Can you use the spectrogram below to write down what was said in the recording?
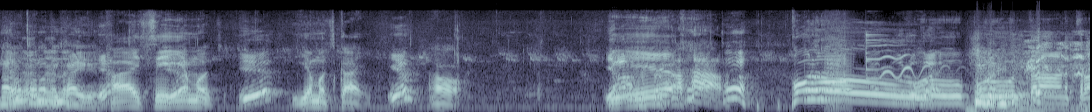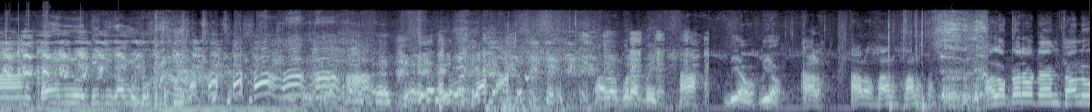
ના રોતો નથી ખાય છે. ખાય છે એમ જ. એમ જ ખાય. એમ? હા. એ હા. પૂરું પૂરું પૂરું ત્રણ ત્રણ ત્રીજું જામું. હાલો ગુરાભાઈ હા. બિયાવો બીઓ. હાલો. હાલો હાલો હાલો. હાલો કરો ટાઈમ ચાલુ.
